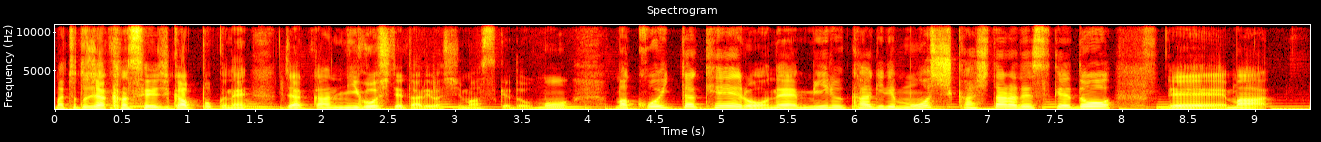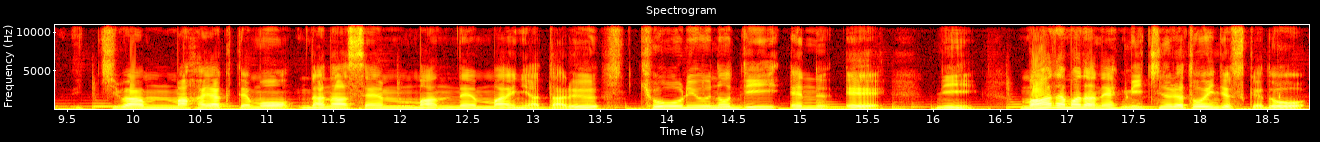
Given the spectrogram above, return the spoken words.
まあ、ちょっと若干政治家っぽくね、若干濁してたりはしますけども、まあ、こういった経路をね、見る限り、もしかしたらですけど、えー、まあ、一番ま早くても7000万年前にあたる恐竜の DNA にまだまだね、道のりは遠いんですけど、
